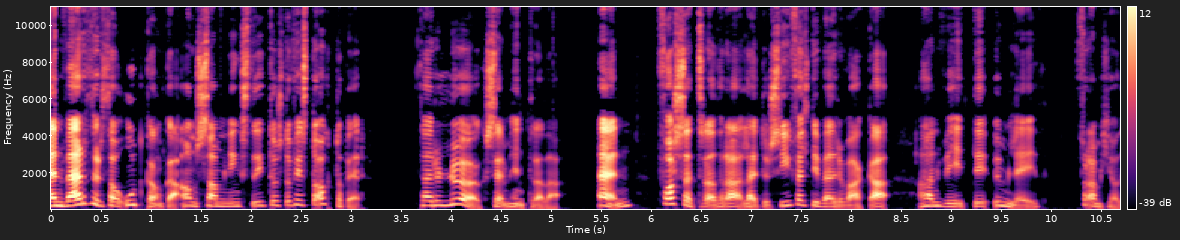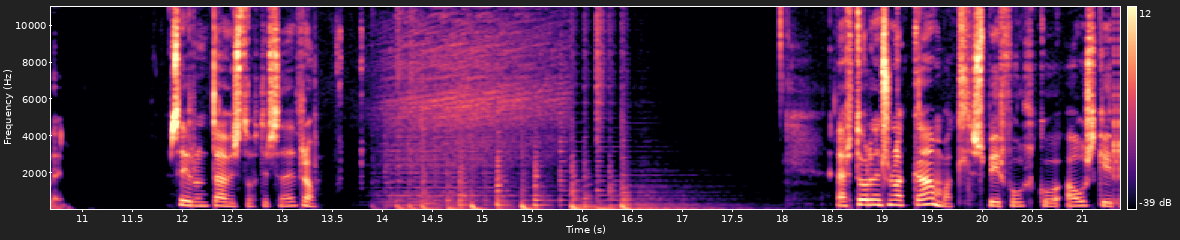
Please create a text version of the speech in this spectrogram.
En verður þá útganga án samnings 31. oktober? Það eru lög sem hindra það, en fórsettraðra lætur sífælt í veðri vaka að hann viti um leið fram hjá þeim. Sigrun Davidsdóttir saði frá. Ertu orðin svona gamall, spyr fólk og áskir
